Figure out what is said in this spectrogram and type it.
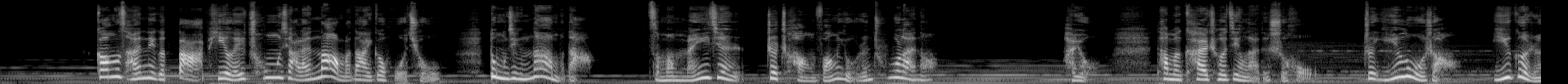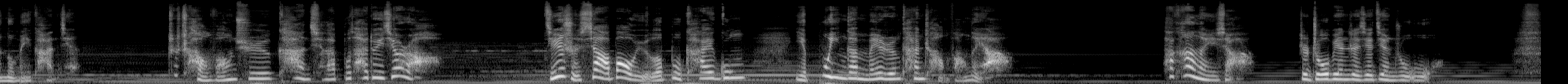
刚才那个大霹雷冲下来那么大一个火球，动静那么大。怎么没见这厂房有人出来呢？还有，他们开车进来的时候，这一路上一个人都没看见。这厂房区看起来不太对劲儿啊！即使下暴雨了不开工，也不应该没人看厂房的呀。他看了一下这周边这些建筑物，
